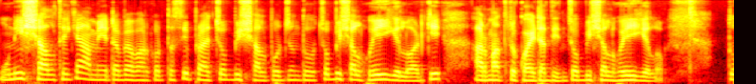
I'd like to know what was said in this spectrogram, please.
উনিশ সাল থেকে আমি এটা ব্যবহার করতেছি, প্রায় চব্বিশ সাল পর্যন্ত, চব্বিশ সাল হয়েই গেল আর কি, আর মাত্র কয়টা দিন, চব্বিশ সাল হয়েই গেল। তো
